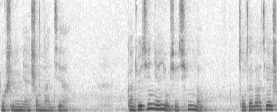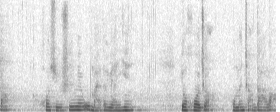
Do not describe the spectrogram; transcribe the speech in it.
又是一年圣诞节，感觉今年有些清冷。走在大街上，或许是因为雾霾的原因，又或者我们长大了，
